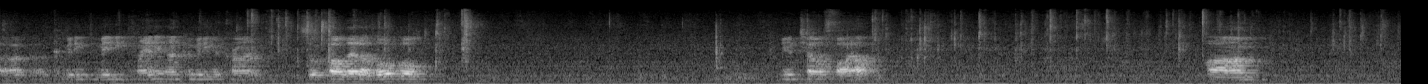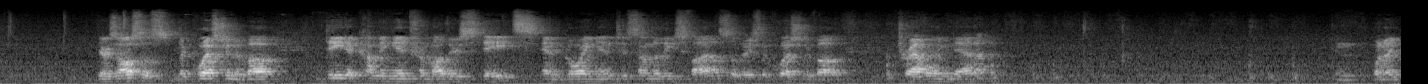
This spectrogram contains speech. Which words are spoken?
uh, committing, may be planning on committing a crime. So call that a local intel file. Um, There's also the question about data coming in from other states and going into some of these files. So there's the question about traveling data. And when I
